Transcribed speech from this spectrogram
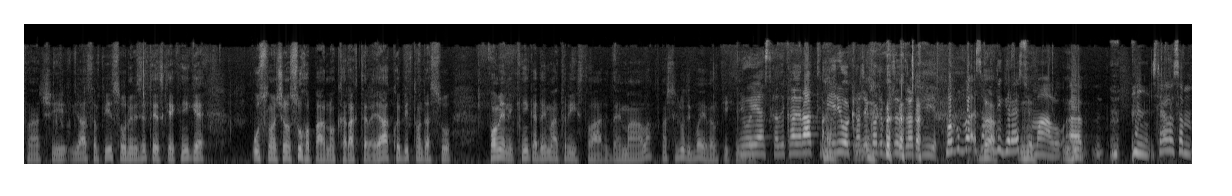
znači, ja sam pisao univerzitetske knjige uslovno suhoparnog karaktera. Jako je bitno da su po meni knjiga da ima tri stvari. Da je mala. Znači, se ljudi boje velikih knjiga. Jo, jes, kad kaže Ratimir, joj, kaže, ko će početi Ratimir. Mogu ba, samo Da. digresiju malu. A, Stajala sam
